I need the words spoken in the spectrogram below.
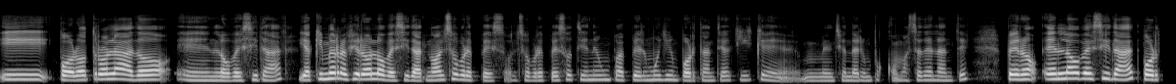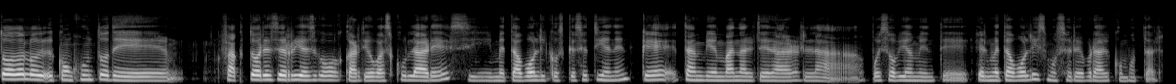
Y por otro lado, en la obesidad, y aquí me refiero a la obesidad, no al sobrepeso. El sobrepeso tiene un papel muy importante aquí que mencionaré un poco más adelante, pero en la obesidad, por todo el conjunto de factores de riesgo cardiovasculares y metabólicos que se tienen que también van a alterar la pues obviamente el metabolismo cerebral como tal.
